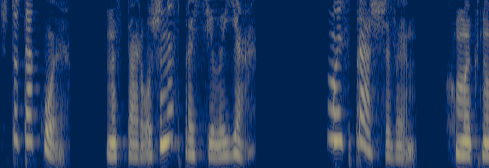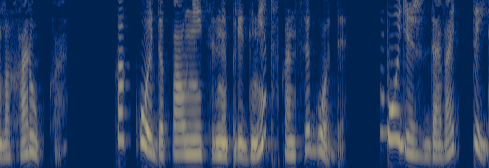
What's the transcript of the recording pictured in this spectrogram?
Что такое? Настороженно спросила я. Мы спрашиваем, хмыкнула Харука. Какой дополнительный предмет в конце года будешь сдавать ты?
